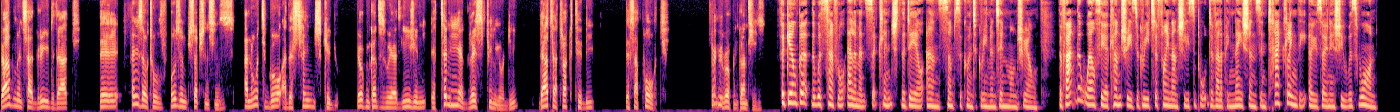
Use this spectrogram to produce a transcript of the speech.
governments agreed that the phase out of ozone substances are not to go at the same schedule. European countries were given a 10 year grace period that attracted the support European countries. For Gilbert, there were several elements that clinched the deal and subsequent agreement in Montreal. The fact that wealthier countries agreed to financially support developing nations in tackling the ozone issue was one.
